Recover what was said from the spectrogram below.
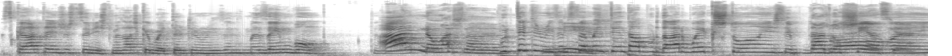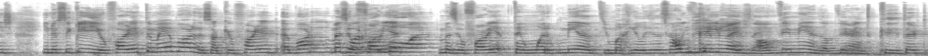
Se calhar tem injusto dizer isto, mas acho que é bué 13 Reasons, mas é em bom. Ai, não acho nada. Porque 13 Reasons também tenta abordar bué questões, tipo, Da adolescência. jovens e não sei o quê. E Euphoria também aborda, só que Euphoria aborda de uma Mas forma Euphoria, boa. mas Euphoria tem um argumento e uma realização incríveis, né? obviamente, obviamente, que 30,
